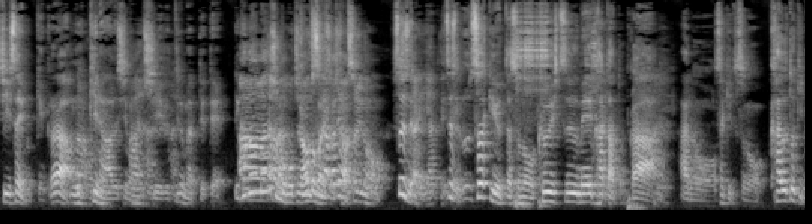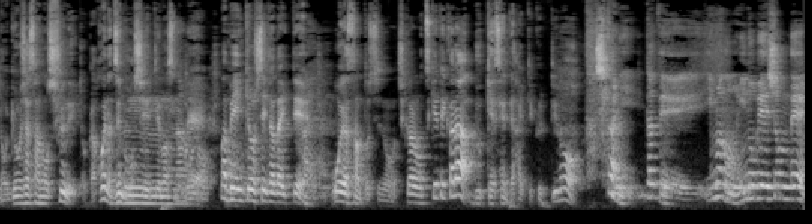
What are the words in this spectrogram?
小さい物件から大きな RC まで教えるっていうのもやってて、で、不動あーマンションももちろんアドバイス教室の中ではしそういうのをそうです。しっかりやってて。そうです。さっき言ったその空室埋め方とか、はい。あの、さっき言ったその、買う時の業者さんの種類とか、こういうのは全部教えてますのでまあ勉強していただいて、大家さんとしての力をつけてから物件選定入っていくっていうのを、確かに、だって、今のイノベーションで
